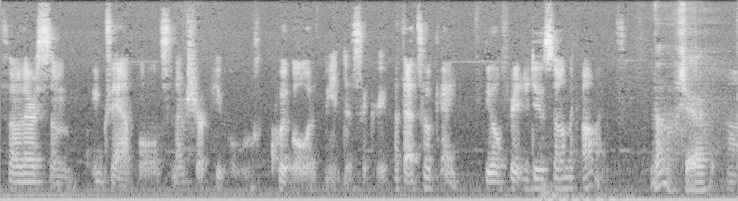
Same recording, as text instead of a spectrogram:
so there's some examples and i'm sure people will quibble with me and disagree but that's okay feel free to do so in the comments No, sure. Um,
